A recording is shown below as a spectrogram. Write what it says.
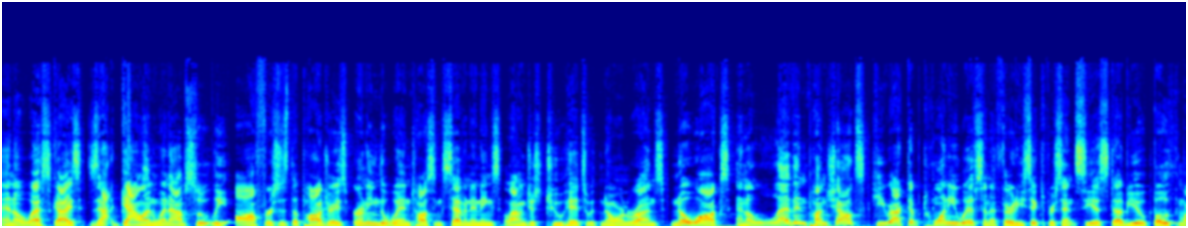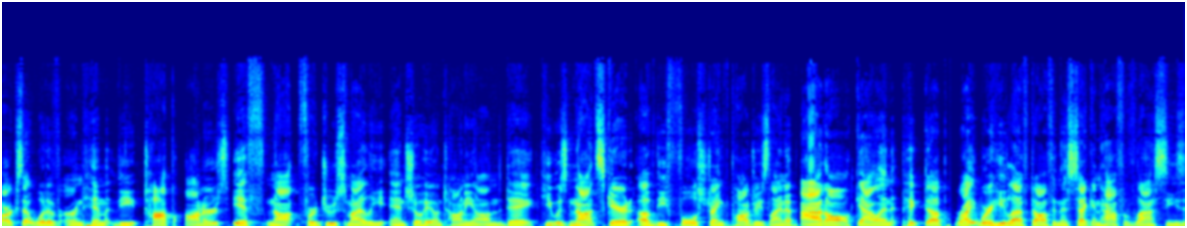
NOS guys. Zach Gallen went absolutely off versus the Padres, earning the win, tossing seven innings, allowing just two hits with no runs, no walks, and 11 punchouts. He racked up 20 whiffs and a 36% CSW, both marks that would have earned him the top honors if not for Drew Smyly and Shohei Ohtani on the day. He was not scared of the full strength Padres lineup at all. Gallen picked up right where he left off in the second half of last season,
